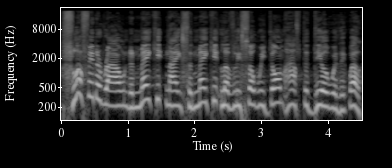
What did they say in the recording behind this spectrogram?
fluff it around and make it nice and make it lovely so we don't have to deal with it. Well,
